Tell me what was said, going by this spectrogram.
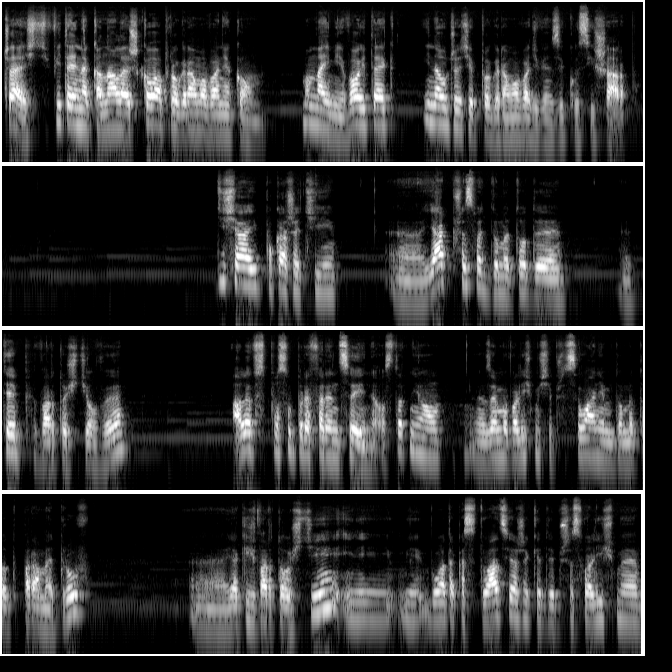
Cześć, witaj na kanale Szkoła Programowania.com. Mam na imię Wojtek i nauczę Cię programować w języku C Sharp. Dzisiaj pokażę Ci, e, jak przesłać do metody e, typ wartościowy, ale w sposób referencyjny. Ostatnio e, zajmowaliśmy się przesyłaniem do metod parametrów jakichś wartości i była taka sytuacja, że kiedy przesłaliśmy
